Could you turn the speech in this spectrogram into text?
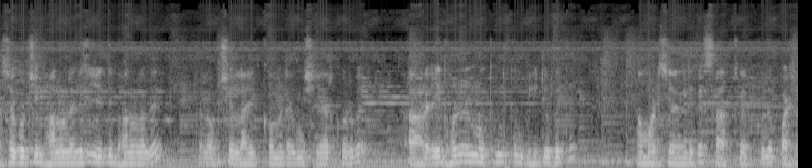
আশা করছি ভালো লেগেছে। যদি ভালো লাগে, তাহলে অবশ্যই লাইক কমেন্ট এবং শেয়ার করবে। আর এই ধরনের নতুন নতুন ভিডিও পেতে আমার চ্যানেলটিকে সাবস্ক্রাইব করে পাশে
